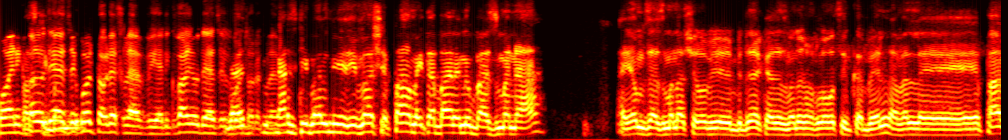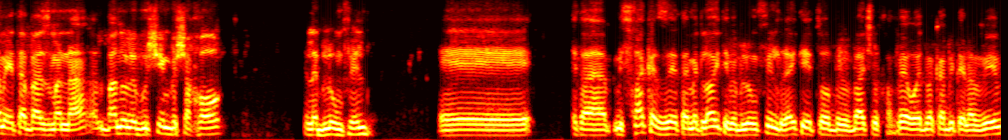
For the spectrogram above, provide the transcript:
או, אני כבר יודע איזה גול אתה הולך להביא, אני כבר יודע איזה גול אתה הולך להביא. ואז קיבלנו יריבה שפעם הייתה באה אלינו בהזמנה, היום זה הזמנה שלו, בדרך כלל זה הזמנה שאנחנו לא רוצים לקבל, אבל uh, פעם הייתה בהזמנה, באנו לבושים בשחור לבלומפילד. Uh, את המשחק הזה, את האמת לא הייתי בבלומפילד, ראיתי אותו בבית של חבר, אוהד מכבי תל אביב.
